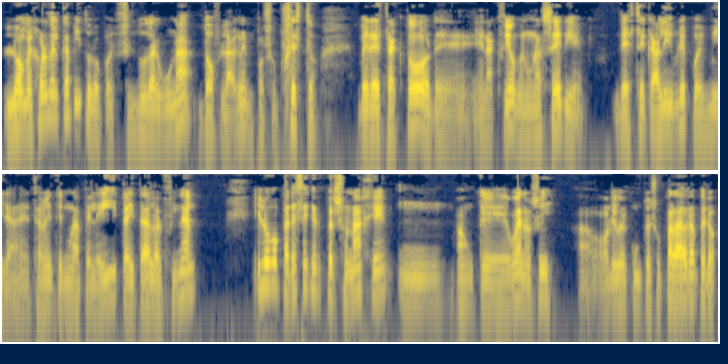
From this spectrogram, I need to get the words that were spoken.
Lo mejor del capítulo, pues sin duda alguna, Dolph Lagren, por supuesto. Ver a este actor en acción en una serie de este calibre, pues mira, eh, también tiene una peleita y tal al final. Y luego parece que el personaje, mm, aunque bueno, sí, Oliver cumple su palabra, pero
